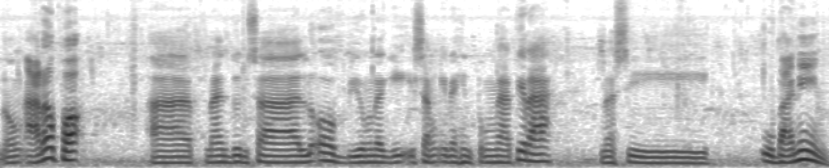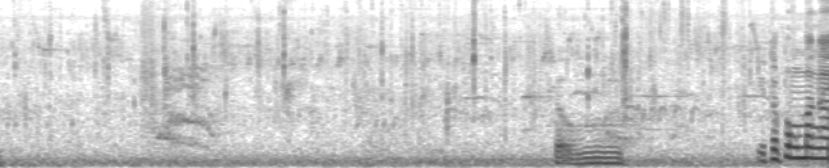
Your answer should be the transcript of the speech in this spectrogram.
noong araw po at nandun sa loob yung nag-iisang inahin pong natira na si Ubanin. So, mm, ito pong mga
